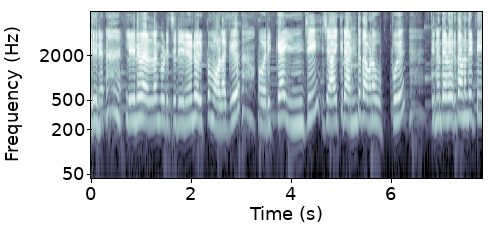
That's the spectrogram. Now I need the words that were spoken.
ലീന ലീന് വെള്ളം കുടിച്ച് ലീനുവിന് ഒരുക്ക് മുളക് ഒരുക്ക ഇഞ്ചി ചായക്ക് രണ്ട് തവണ ഉപ്പ്. പിന്നെന്താണ് ഒരു തവണ കിട്ടി?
